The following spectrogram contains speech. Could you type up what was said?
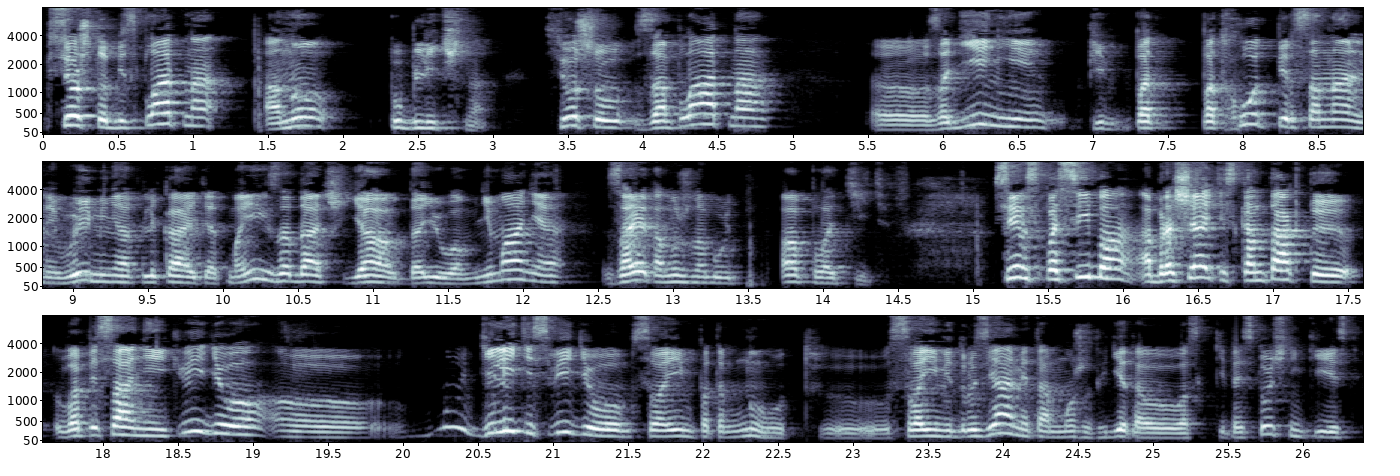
все, что бесплатно, оно публично. Все, что заплатно, э, за деньги, под, подход персональный, вы меня отвлекаете от моих задач, я даю вам внимание, за это нужно будет оплатить. Всем спасибо, обращайтесь, контакты в описании к видео. Э, ну, делитесь видео своим, потом, ну, вот, э, своими друзьями, там, может, где-то у вас какие-то источники есть.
